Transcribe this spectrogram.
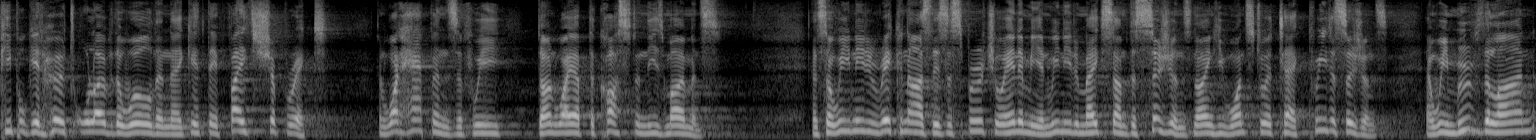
people get hurt all over the world and they get their faith shipwrecked. And what happens if we don't weigh up the cost in these moments? And so we need to recognize there's a spiritual enemy and we need to make some decisions knowing he wants to attack, pre decisions. And we move the line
